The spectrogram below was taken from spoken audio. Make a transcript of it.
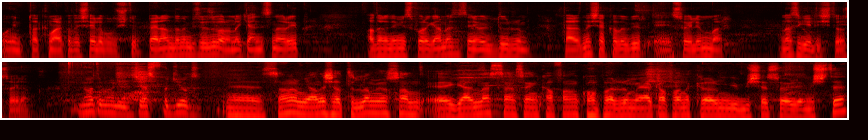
oyun takım arkadaşlarıyla buluştu. Belanda'nın bir sözü var ona kendisini arayıp Adana Demirspor'a gelmezsen seni öldürürüm tarzında şakalı bir e, söylemi var. Nasıl gelişti o söylem? not only it's just for jokes. Ee, sanırım yanlış hatırlamıyorsam e, gelmezsen senin kafanı koparırım veya kafanı kırarım gibi bir şey söylemişti.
